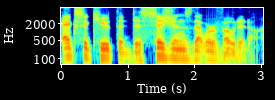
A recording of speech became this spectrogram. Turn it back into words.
execute the decisions that were voted on.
